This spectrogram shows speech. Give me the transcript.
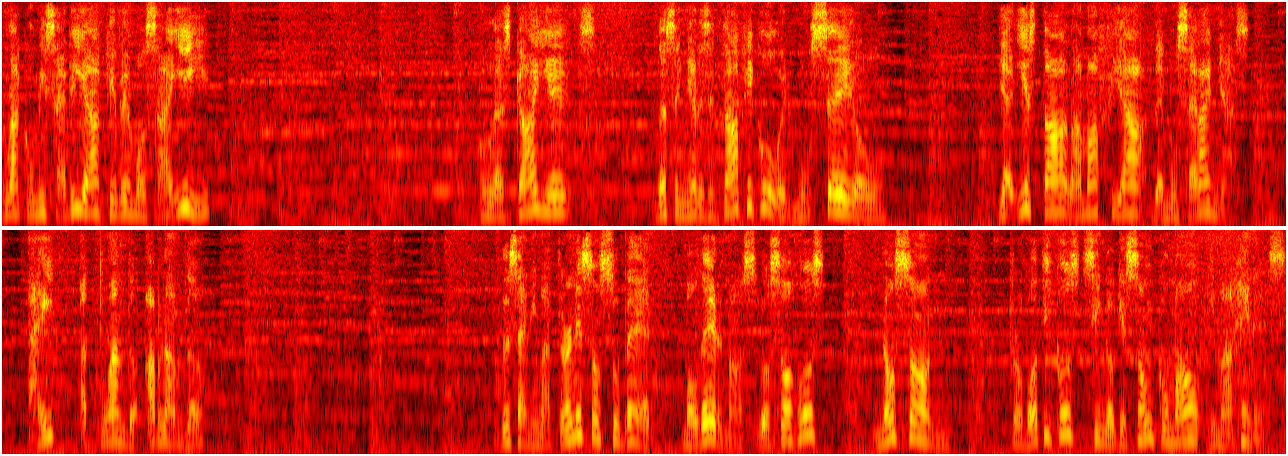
la comisaría que vemos ahí, con las calles, las señales de tráfico, el museo. Y ahí está la mafia de musarañas, ahí actuando, hablando. Los animatrones son súper modernos, los ojos no son robóticos, sino que son como imágenes.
